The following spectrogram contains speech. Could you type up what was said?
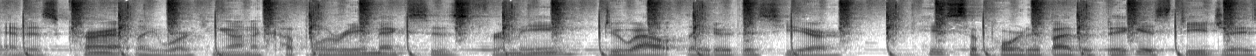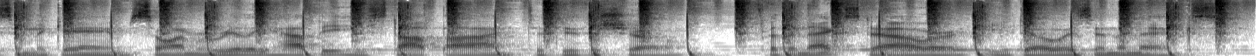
And is currently working on a couple remixes for me, due out later this year. He's supported by the biggest DJs in the game, so I'm really happy he stopped by to do the show. For the next hour, Edo is in the mix.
